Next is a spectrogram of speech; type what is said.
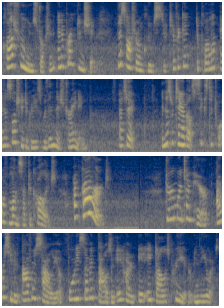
classroom instruction, and apprenticeship. This also includes certificate, diploma, and associate degrees within this training. That's it. And this would take about 6 to 12 months after college. I'm covered! During my time here, I received an average salary of $47,888 per year in the US,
